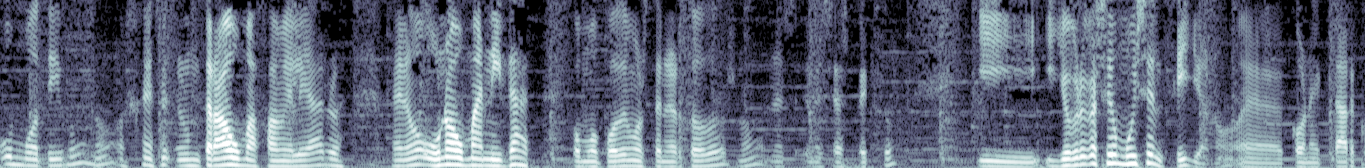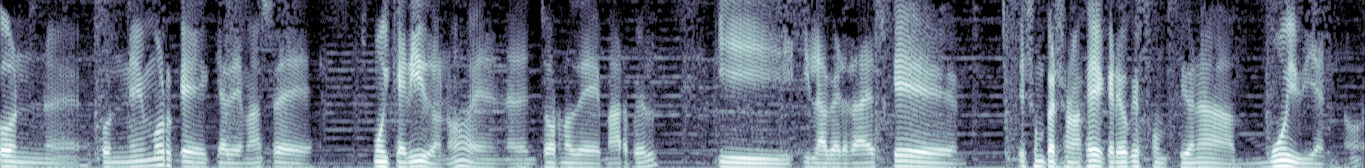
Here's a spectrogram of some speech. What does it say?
un motivo, ¿no? un trauma familiar, ¿no? una humanidad, como podemos tener todos, ¿no? En en ese aspecto. Y, y, yo creo que ha sido muy sencillo, ¿no? Eh, conectar con, eh, con Namor, que, que además eh, es muy querido, ¿no? En el entorno de Marvel. Y, y, la verdad es que es un personaje que creo que funciona muy bien, ¿no?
